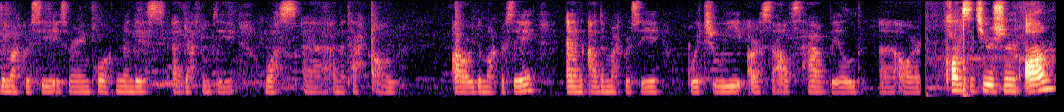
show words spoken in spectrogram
democracy is very important, and this definitely was uh, an attack on our democracy and a democracy which we ourselves have built uh, our constitution on,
